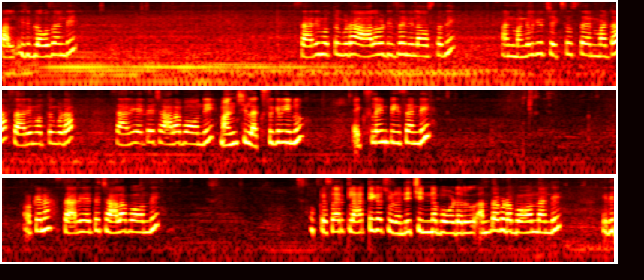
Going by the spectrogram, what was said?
పల్ ఇది బ్లౌజ్ అండి. శారీ మొత్తం కూడా ఆల్ అవుట్ డిజైన్ ఇలా వస్తుంది. అండ్ మంగళగిరి చెక్స్ వస్తాయి అన్నమాట శారీ మొత్తం కూడా. శారీ అయితే చాలా బాగుంది. మంచి లక్స్ గ్రీన్ ఎక్సలెంట్ పీస్ అండి. ఓకేనా? శారీ అయితే చాలా బాగుంది. ఒక్కసారి క్లారిటీగా చూడండి. చిన్న బోర్డరు అంతా కూడా బాగుందండి. ఇది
